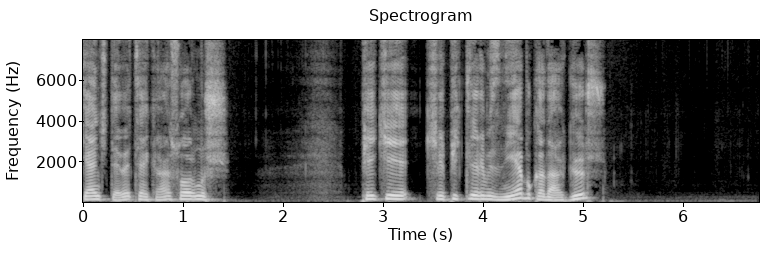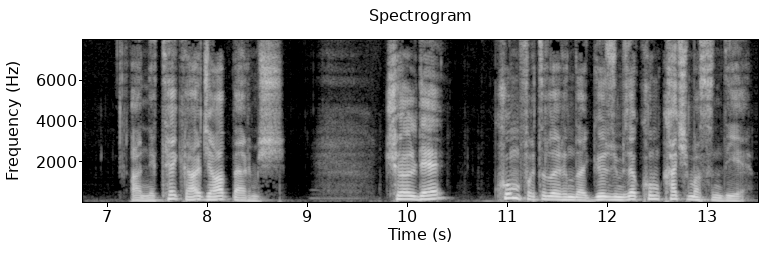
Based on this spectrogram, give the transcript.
Genç deve tekrar sormuş. Peki kirpiklerimiz niye bu kadar gür? Anne tekrar cevap vermiş. Çölde kum fırtılarında gözümüze kum kaçmasın diye.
